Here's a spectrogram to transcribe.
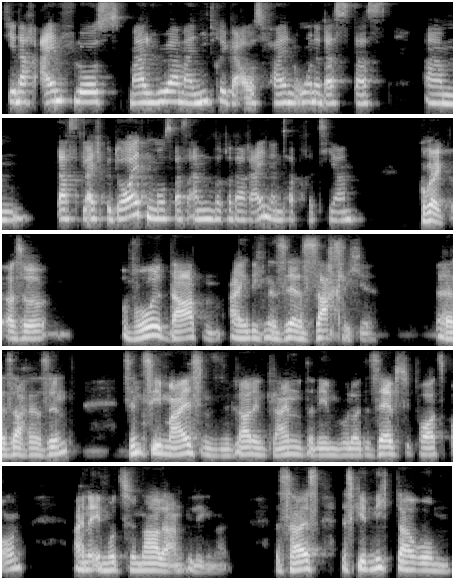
je nach Einfluss mal höher, mal niedriger ausfallen, ohne dass das ähm, das gleich bedeuten muss, was andere da rein interpretieren. Korrekt. Also, obwohl Daten eigentlich eine sehr sachliche äh, Sache sind, sind sie meistens, gerade in kleinen Unternehmen, wo Leute selbst Reports bauen, eine emotionale Angelegenheit. Das heißt, es geht nicht darum,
